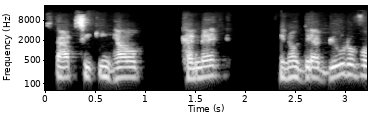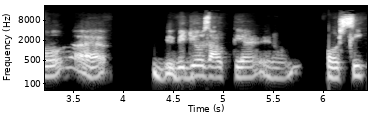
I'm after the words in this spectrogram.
start seeking help, connect. You know, there are beautiful uh, videos out there, you know, or seek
